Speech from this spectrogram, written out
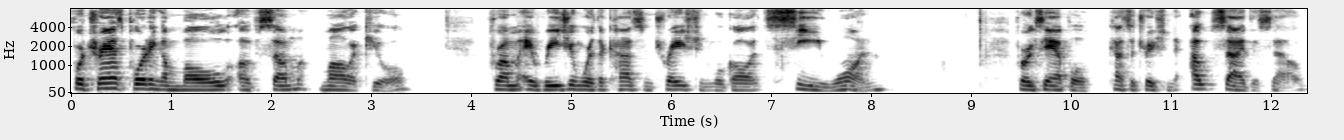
For transporting a mole of some molecule from a region where the concentration, we'll call it C1, for example, concentration outside the cell,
